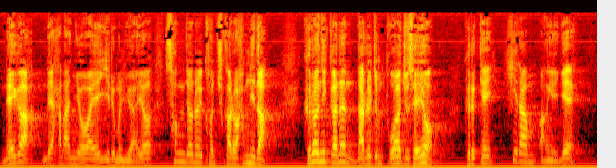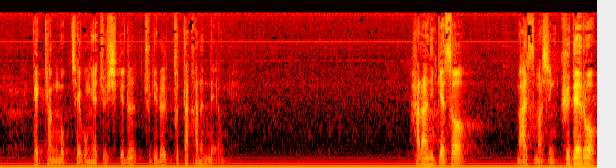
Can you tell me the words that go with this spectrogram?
내가 내 하나님 여호와의 이름을 위하여 성전을 건축하려 합니다. 그러니까는 나를 좀 도와주세요. 그렇게 히람 왕에게 백향목 제공해 주시기를 주기를 부탁하는 내용이에요. 하나님께서 말씀하신 그대로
